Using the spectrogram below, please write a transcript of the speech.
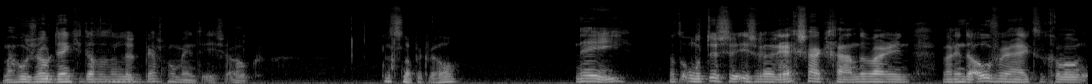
Maar hoezo denk je dat het een leuk persmoment is ook? Dat snap ik wel. Nee, want ondertussen is er een rechtszaak gaande waarin, waarin de overheid gewoon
